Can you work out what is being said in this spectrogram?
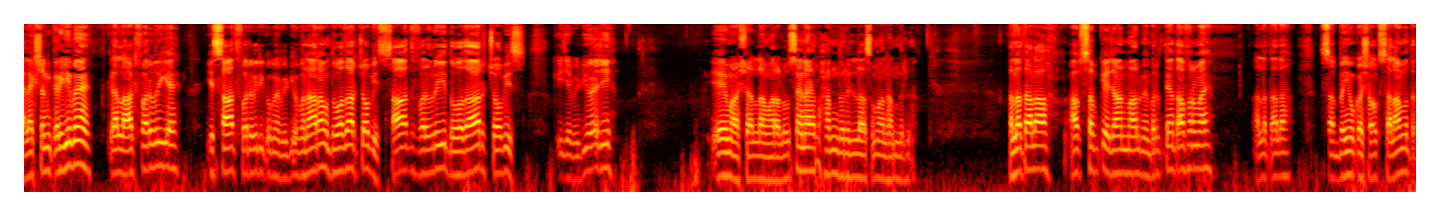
इलेक्शन करीब है कल आठ फरवरी है। ये सात फरवरी को मैं वीडियो बना रहा हूँ 2024 सात फरवरी 2024 की ये वीडियो है जी। ये माशाल्लाह हमारा लूसन है। अल्हम्दुलिल्लाह, सुमा अल्हम्दुलिल्लाह। अल्लाह ताला आप सबके जान माल में बरकतें अता फरमाए। अल्लाह ताला सब भाइयों का शौक़ सलामत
